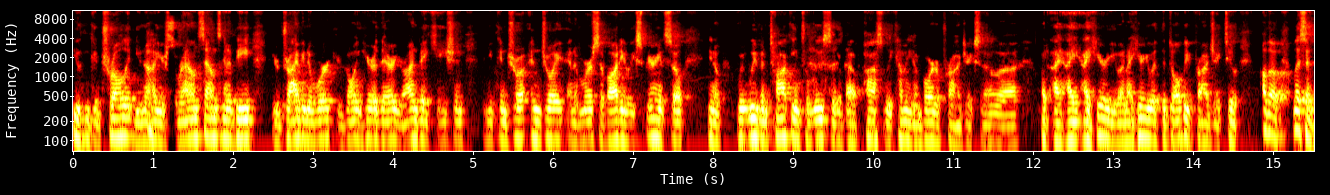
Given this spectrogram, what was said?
You can control it. You know how your surround sound is going to be. You're driving to work. You're going here or there. You're on vacation, and you can dro- enjoy an immersive audio experience. So, you know, we, have been talking to Lucid about possibly coming on board a project. So, uh, but I, I, I hear you, and I hear you with the Dolby project too. Although, listen,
